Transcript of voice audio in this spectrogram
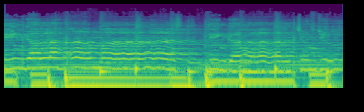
tinggallah emas tinggal junjung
